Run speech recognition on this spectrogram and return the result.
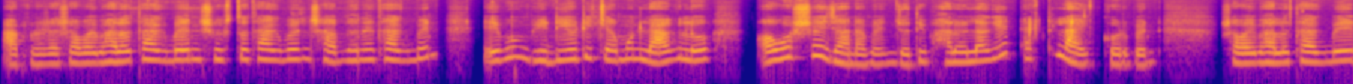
আপনারা সবাই ভালো থাকবেন, সুস্থ থাকবেন, সাবধানে থাকবেন এবং ভিডিওটি কেমন লাগল অবশ্যই জানাবেন। যদি ভালো লাগে একটা লাইক করবেন। সবাই ভালো থাকবেন,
